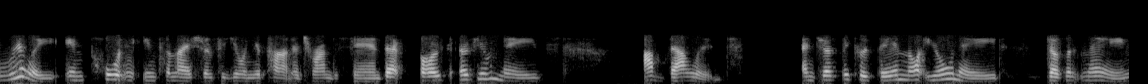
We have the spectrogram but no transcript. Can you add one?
really important information for you and your partner to understand that both of your needs are valid and just because they're not your need doesn't mean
